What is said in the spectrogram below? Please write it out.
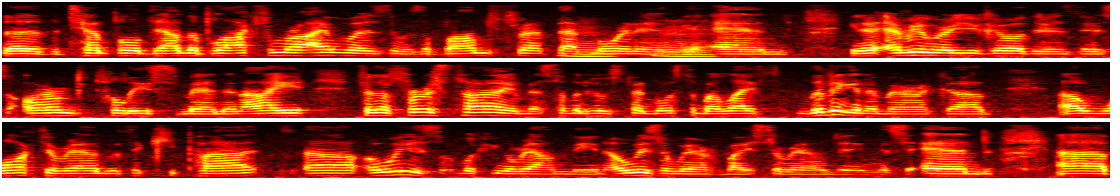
the the temple down the block from where I was, there was a bomb threat that mm-hmm. morning, mm. and you know everywhere you go, there's there's armed policemen, and I, for the first time, as someone who spent most of my life living in America, uh, walked around with a kippah, uh, always looking around me and always aware of my surroundings, and uh,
